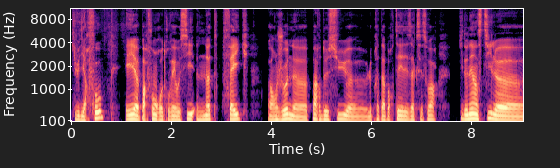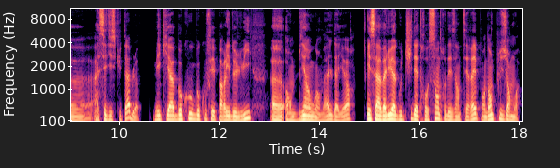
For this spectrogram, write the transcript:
qui veut dire faux. Et parfois on retrouvait aussi not fake en jaune par-dessus le prêt-à-porter les accessoires, qui donnait un style assez discutable, mais qui a beaucoup beaucoup fait parler de lui, en bien ou en mal d'ailleurs. Et ça a valu à Gucci d'être au centre des intérêts pendant plusieurs mois.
